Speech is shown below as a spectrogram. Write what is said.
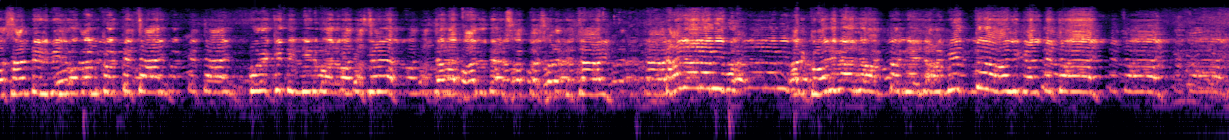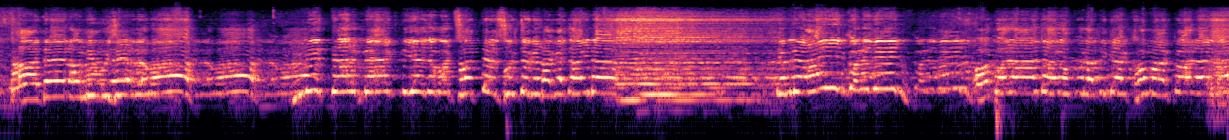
অশান্তির বীজ বপন করতে চাই। প্রকৃতির নির্মল বাতাসে যারা বারুদের শব্দ ছড়াতে চাই তাদের আমি আর গরিবের রক্ত নিয়ে যারা মৃত্যু হালি খেলতে চাই তাদের আমি বুঝিয়ে দেব। মিথ্যার ব্যাগ দিয়ে যেমন সত্যের সূর্যকে ঢাকা যায় না, তেমনি আইন করে দিন অপরাধ আর অপরাধীকে ক্ষমা করে না।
